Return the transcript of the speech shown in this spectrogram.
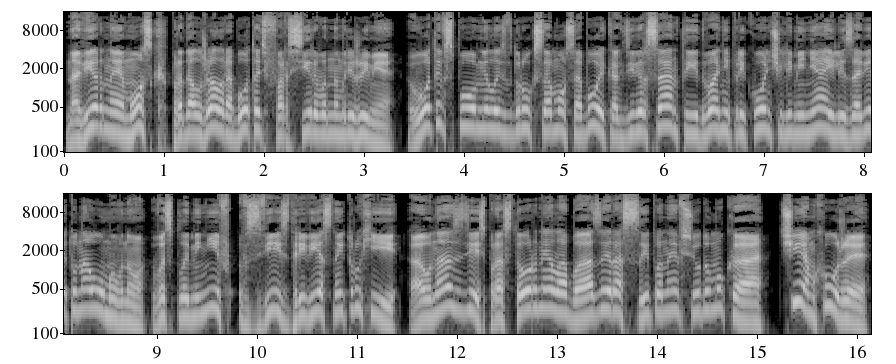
Наверное, мозг продолжал работать в форсированном режиме. Вот и вспомнилось вдруг само собой, как диверсанты едва не прикончили меня и Лизавету Наумовну, воспламенив взвесь древесной трухи, а у нас здесь просторные лабазы, рассыпанная всюду мука. Чем хуже?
